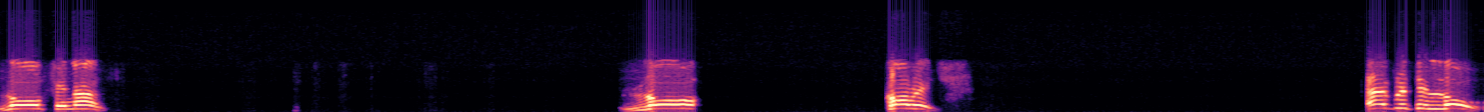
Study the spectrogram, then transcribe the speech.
low finance, low courage, everything low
